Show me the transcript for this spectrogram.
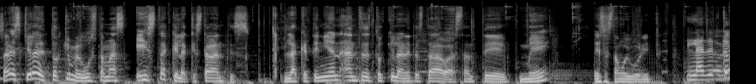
¿Sabes qué? La de Tokio me gusta más esta que la que estaba antes. La que tenían antes de Tokio, la neta, estaba bastante me. Esa está muy bonita. La de Tokio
